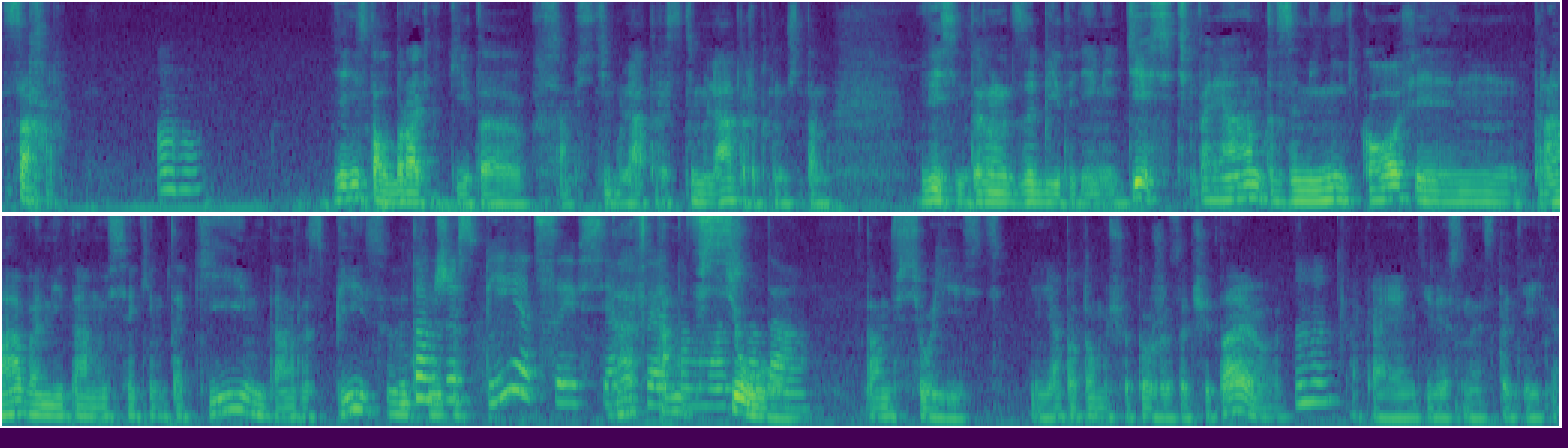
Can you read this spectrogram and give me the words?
Сахар. Угу. Я не стал брать какие-то сам стимуляторы, стимуляторы, потому что там весь интернет забит этими 10 вариантов заменить кофе травами там и всяким таким, там расписывают. Ну, там же это. специи, всякое Да, там там можно, да. Там все есть. И я потом еще тоже зачитаю. Мгм. Такая интересная статейка.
